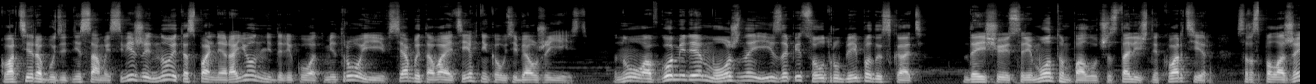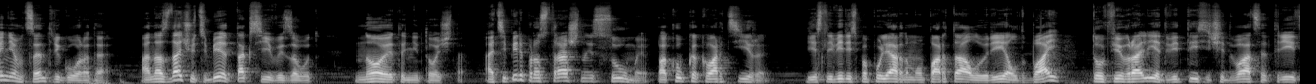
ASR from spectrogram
Квартира будет не самой свежей, но это спальный район, недалеко от метро и вся бытовая техника у тебя уже есть. Ну а в Гомеле можно и за 500 рублей подыскать. Да еще и с ремонтом получше столичных квартир, с расположением в центре города. А на сдачу тебе такси вызовут. Но это не точно. А теперь про страшные суммы, покупка квартиры. Если верить популярному порталу RealtBuy, то в феврале 2023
